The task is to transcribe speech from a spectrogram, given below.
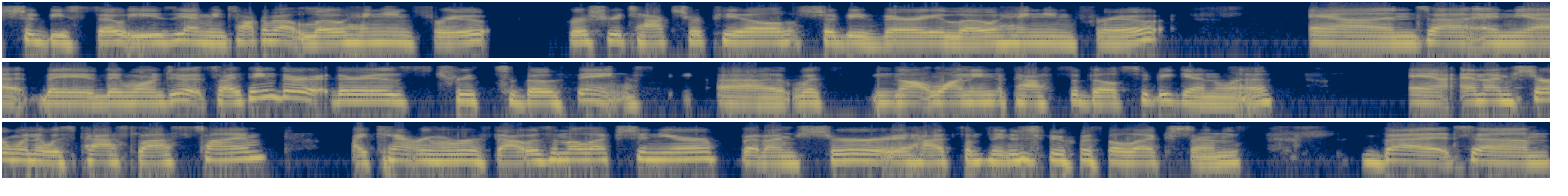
should be so easy. I mean, talk about low hanging fruit. Grocery tax repeal should be very low hanging fruit, and uh, and yet they they won't do it. So I think there there is truth to both things uh, with not wanting to pass the bill to begin with and, and I'm sure when it was passed last time, I can't remember if that was an election year, but I'm sure it had something to do with elections. But um,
